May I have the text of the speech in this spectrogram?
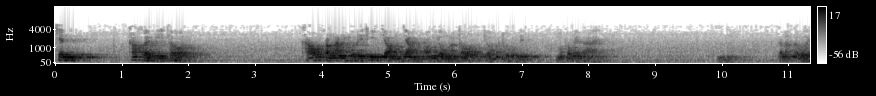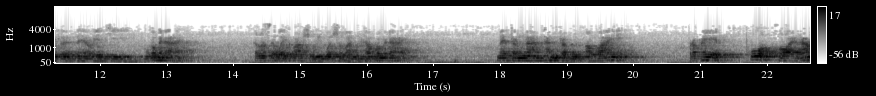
เช่นเขาเคยมีโทษ เขากำลังอยู่ในที่จองจำของโยมมาโทษโยมทูตเนี่ยมันก็ไม่ได้ กำลังเสวยอยู่ในเวทีมันก็ไม่ได้กำลังเสวยความสุขบนสวรรค์เขาก็ไม่ได้ ในตำนานท่านระบุเอาไว้ ประเภทพวกคอยรับ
